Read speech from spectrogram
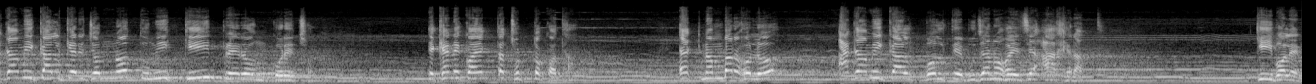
আগামীকালকের জন্য তুমি কি প্রেরণ করেছ? এখানে কয়েকটা ছোট্ট কথা। এক নম্বর হলো আগামীকাল বলতে বোঝানো হয়েছে আখেরাত। কি বলেন?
